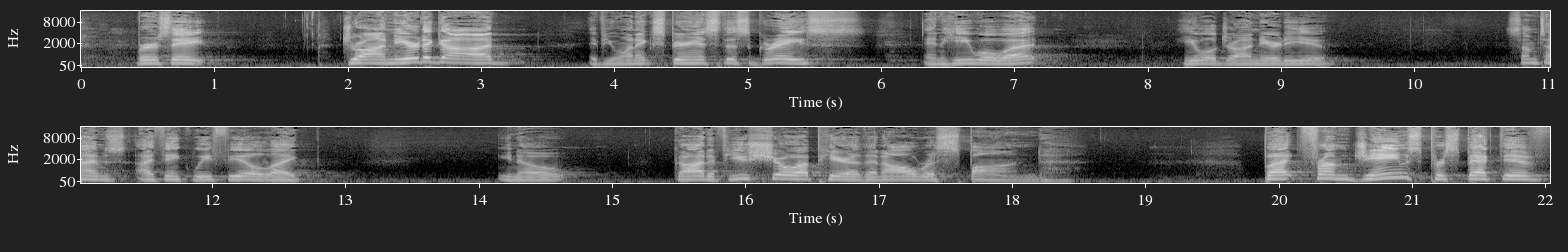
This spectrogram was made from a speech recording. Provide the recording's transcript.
Verse 8 Draw near to God if you want to experience this grace, and He will what? He will draw near to you. Sometimes I think we feel like, you know, God, if you show up here, then I'll respond. But from James' perspective,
